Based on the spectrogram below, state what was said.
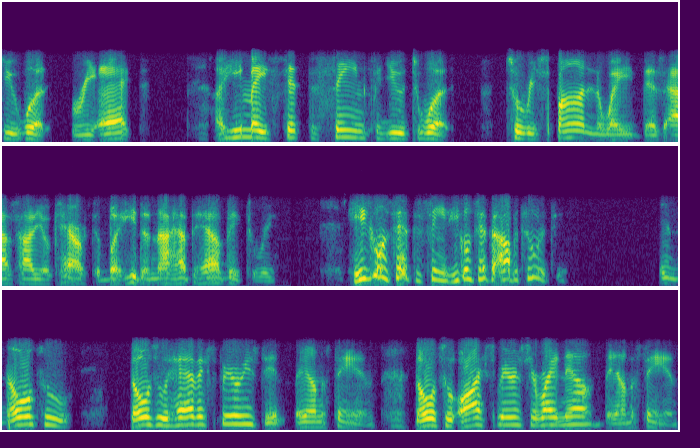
you what react. Uh, he may set the scene for you to what to respond in a way that's outside of your character, but he does not have to have victory. He's going to set the scene. He's going to set the opportunity. And those who those who have experienced it, they understand. Those who are experiencing it right now, they understand.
